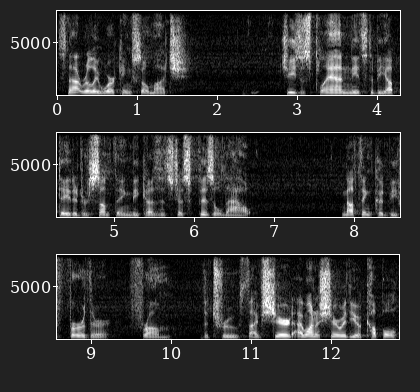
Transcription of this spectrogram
it's not really working so much. Jesus' plan needs to be updated or something because it's just fizzled out. Nothing could be further from the truth. I've shared, I want to share with you a couple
